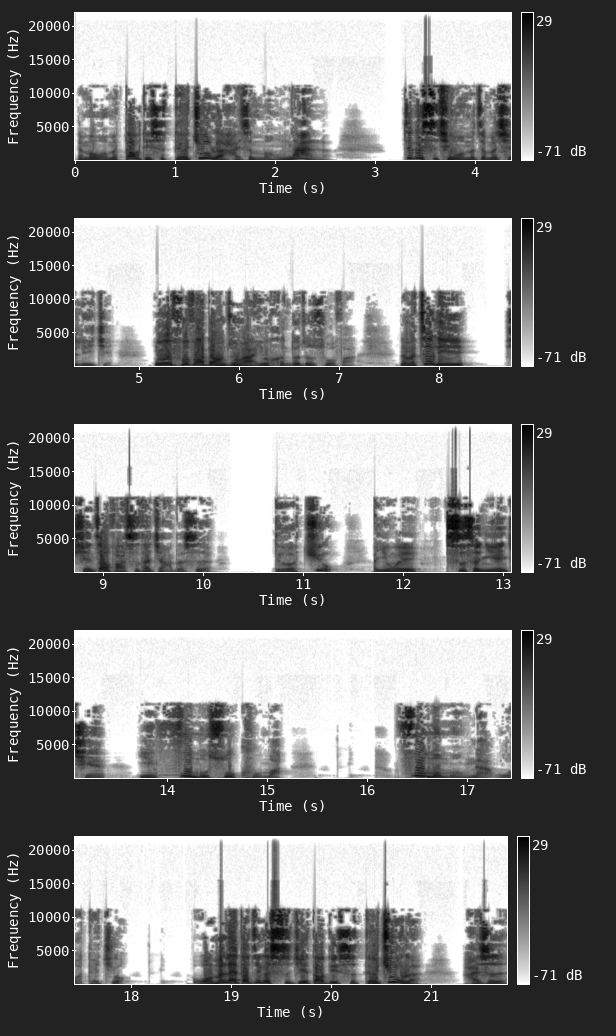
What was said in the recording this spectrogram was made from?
那么我们到底是得救了还是蒙难了？这个事情我们怎么去理解？因为佛法当中啊有很多种说法。那么这里玄奘法师他讲的是。得救，因为四十年前因父母诉苦嘛，父母蒙难，我得救。我们来到这个世界，到底是得救了还是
